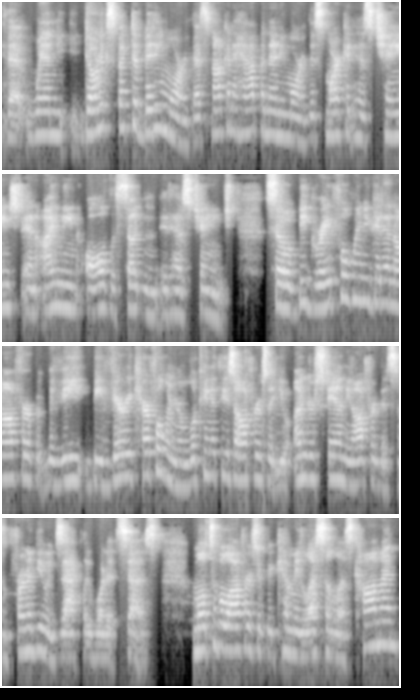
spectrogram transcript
that when don't expect a bidding war, that's not going to happen anymore. This market has changed, and I mean all of a sudden it has changed. So be grateful when you get an offer, but be, be very careful when you're looking at these offers that you understand the offer that's in front of you exactly what it says. Multiple offers are becoming less and less common,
